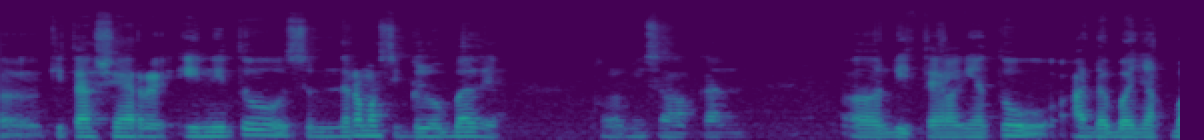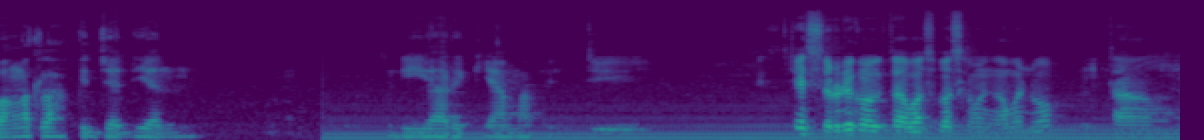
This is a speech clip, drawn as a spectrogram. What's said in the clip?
Eh, kita share ini tuh sebenarnya masih global ya. Kalau misalkan uh, detailnya tuh ada banyak banget lah kejadian di hari kiamat di ya seru deh kalau kita bahas-bahas kawan-kawan dong tentang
